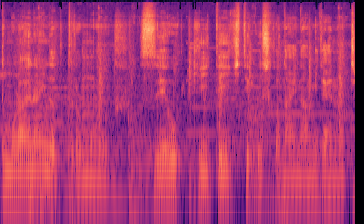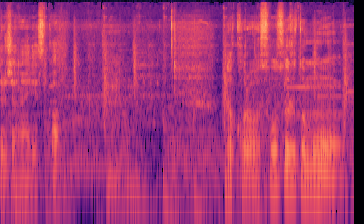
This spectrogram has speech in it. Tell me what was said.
てもらえないんだったらもう据え置きで生きていくしかないなみたいになっちゃうじゃないですか、うん、だからそうするともう買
